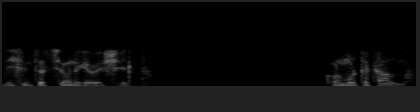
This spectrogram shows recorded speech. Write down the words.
di sensazione che avevi scelto, con molta calma.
